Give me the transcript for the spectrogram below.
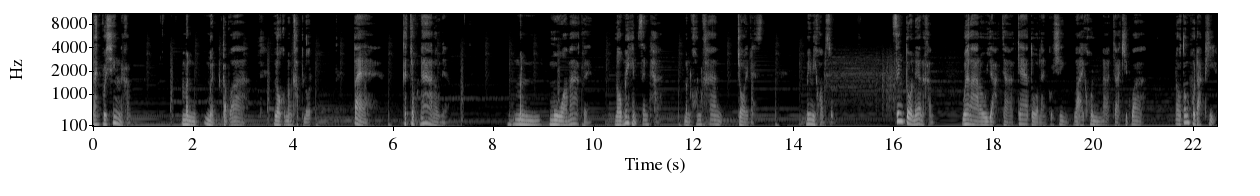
languishing นะครับ มันเหมือนกับว่าเรากำลังขับรถ แต่กระจกหน้าเราเนี่ย มันมัวมากเลย เราไม่เห็นเส้นทาง มันค่อนข้าง joyless ไม่มีความสุข ซึ่งตัวเนี้ยนะครับ เวลาเราอยากจะแก้ตัว languishing หลายคนอาจจะคิดว่า เราต้อง productive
